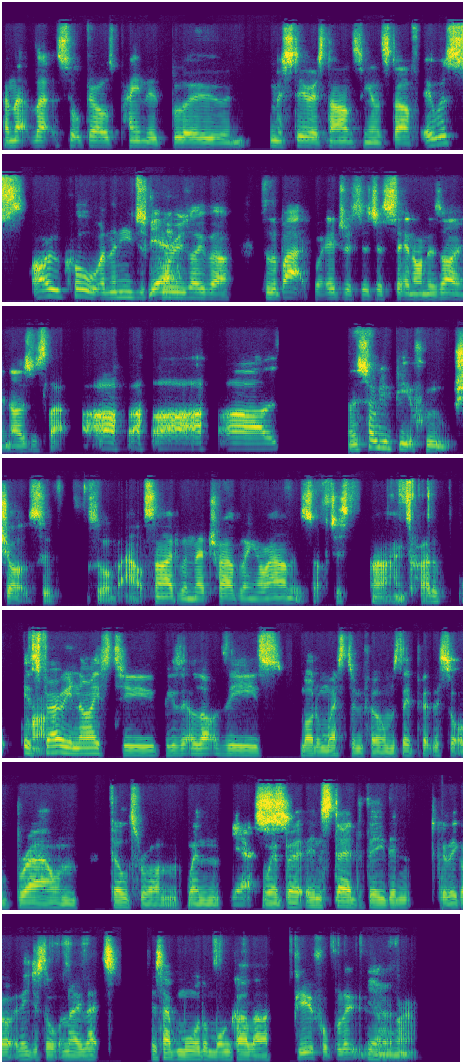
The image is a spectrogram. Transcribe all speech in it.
And that that sort of girl's painted blue and mysterious dancing and stuff. It was so cool. And then you just Yeah. cruise over to the back where Idris is just sitting on his own. I was just like, oh, oh, oh. And there's so many beautiful shots of sort of outside when they're traveling around and stuff. Just oh, incredible. it's Wow. very nice to because a lot of these modern western films they put this sort of brown filter on when Yes. where, but instead they didn't they got they just thought no let's let's have more than one color beautiful blue. Yeah. isn't it?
